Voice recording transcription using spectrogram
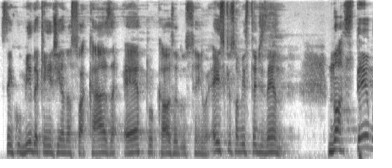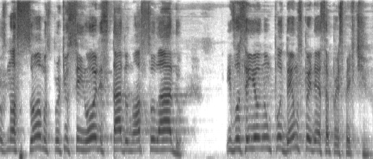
Você tem comida quentinha na sua casa, é por causa do Senhor. É isso que o salmista está dizendo. Nós temos, nós somos, porque o Senhor está do nosso lado. E você e eu não podemos perder essa perspectiva.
